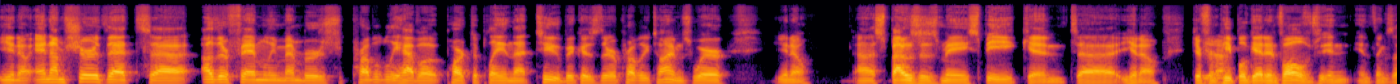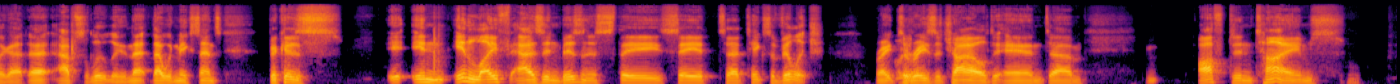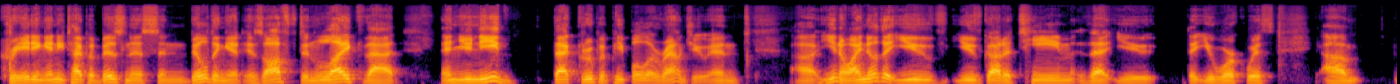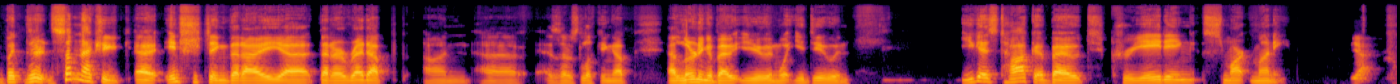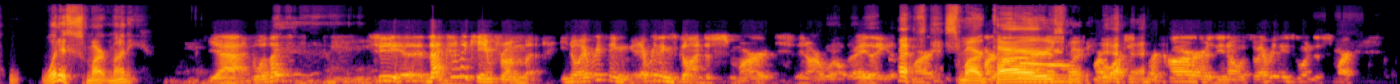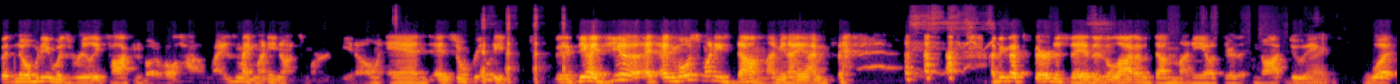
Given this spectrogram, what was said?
you know and i'm sure that uh, other family members probably have a part to play in that too because there are probably times where you know uh, spouses may speak and uh, you know different yeah. people get involved in in things like that uh, absolutely and that that would make sense because in in life as in business they say it uh, takes a village right oh, to yeah. raise a child and um, oftentimes creating any type of business and building it is often like that and you need that group of people around you and uh, you know, I know that you've you've got a team that you that you work with, um, but there's something actually uh, interesting that I uh, that I read up on uh, as I was looking up, uh, learning about you and what you do, and you guys talk about creating smart money. Yeah. What is smart money? Yeah. Well, that's see uh, that kind of came from you know everything everything's gone to smart in our world, right? Like smart, smart, smart cars, phones, smart, smart watches, smart cars. You know, so everything's going to smart. But nobody was really talking about it. Well, how, why is my money not smart? You know, and and so really, the, the idea and, and most money's dumb. I mean, I, I'm. I think that's fair to say. There's a lot of dumb money out there that's not doing right. what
